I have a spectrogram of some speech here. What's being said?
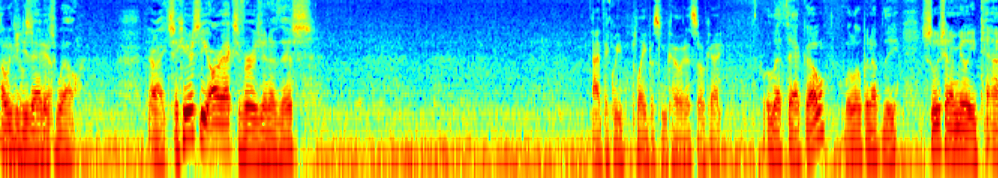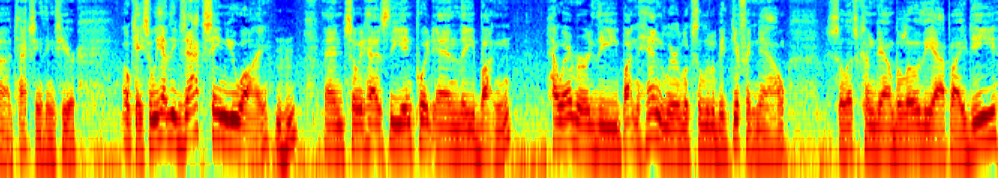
Oh, we could do that Studio. as well. All right, so here's the RX version of this. I think we played with some code. It's okay. We'll let that go. We'll open up the solution. I'm really ta- uh, taxing things here. Okay, so we have the exact same UI, mm-hmm. and so it has the input and the button. However, the button handler looks a little bit different now. So let's come down below the app ID,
